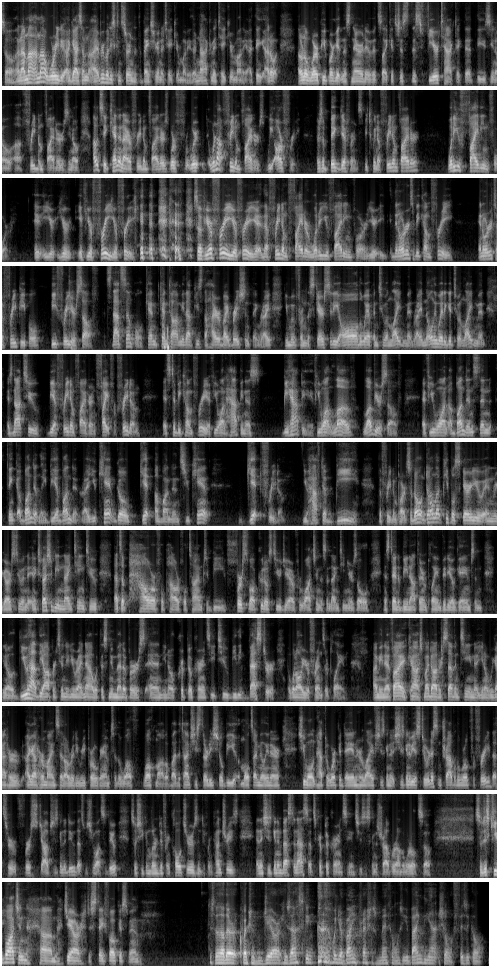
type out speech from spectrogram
So, and I'm not, I'm not worried, uh, guys. I'm not, everybody's concerned that the banks are going to take your money. They're not going to take your money. I think I don't, I don't know where people are getting this narrative. It's like it's just this fear tactic that these, you know, uh, freedom fighters. You know, I would say Ken and I are freedom fighters. We're we're we're not freedom fighters. We are free. There's a big difference between a freedom fighter. What are you fighting for? you're you're if you're free you're free so if you're free you're free you're the freedom fighter what are you fighting for you're in order to become free in order to free people be free yourself. It's that simple. Ken ken taught me that piece the higher vibration thing right? You move from the scarcity all the way up into enlightenment right? And the only way to get to enlightenment is not to be a freedom fighter and fight for freedom. It's to become free. If you want happiness be happy. If you want love love yourself. If you want abundance, then think abundantly, be abundant, right? You can't go get abundance. You can't get freedom. You have to be the freedom part. So don't don't let people scare you in regards to and, especially being 19 too. That's a powerful, powerful time to be. First of all, kudos to you, JR, for watching this at 19 years old instead of being out there and playing video games. And you know, you have the opportunity right now with this new metaverse and you know cryptocurrency to be the investor in what all your friends are playing. I mean, if I, gosh, my daughter's 17, uh, you know, we got her, I got her mindset already reprogrammed to the wealth, wealth model. By the time she's 30, she'll be a multimillionaire. She won't have to work a day in her life. She's going to, she's going to be a stewardess and travel the world for free. That's her first job she's going to do. That's what she wants to do. So she can learn different cultures and different countries. And then she's going to invest in assets, cryptocurrency, and she's just going to travel around the world. So, so just keep watching, um, JR, just stay focused, man. Just another question from JR. He's asking when you're buying precious metals, are you buying the actual physical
